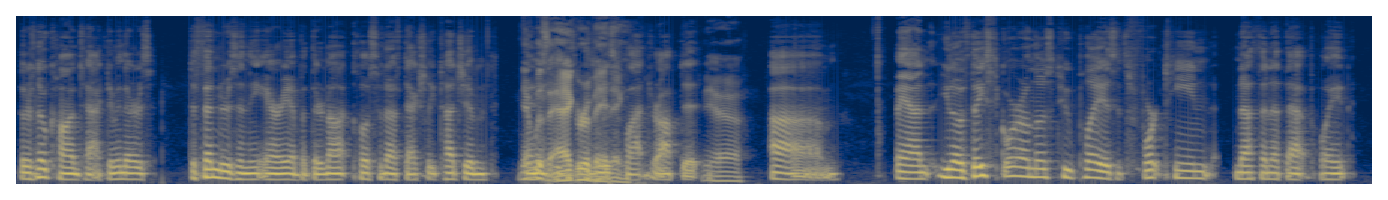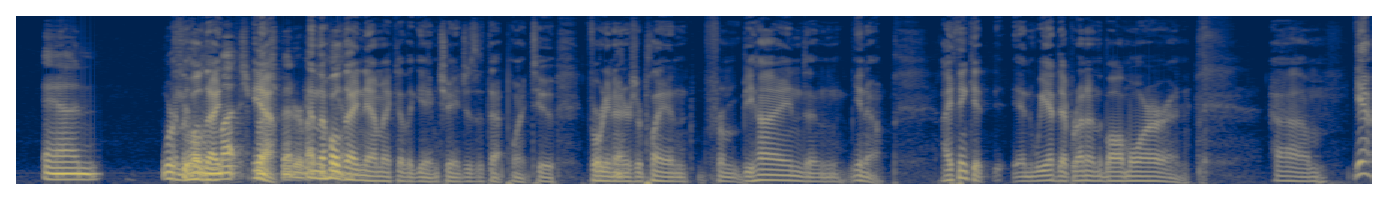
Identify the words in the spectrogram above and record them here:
there's no contact. I mean, there's defenders in the area, but they're not close enough to actually touch him. It was aggravating. He flat dropped it. Yeah. Um, and you know if they score on those two plays, it's fourteen nothing at that point, and we're and feeling di- much, yeah. much better about And the, the whole game. dynamic of the game changes at that point, too. 49ers yeah. are playing from behind, and, you know, I think it, and we end up running the ball more. And, um, yeah,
